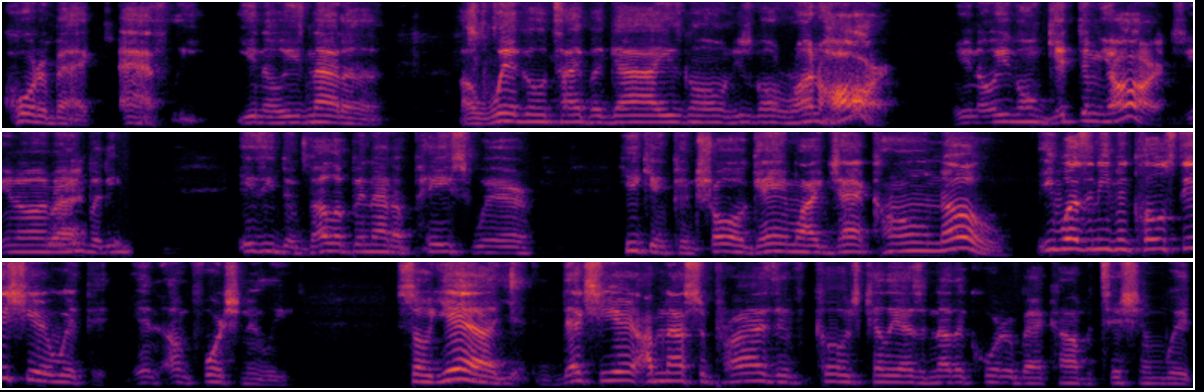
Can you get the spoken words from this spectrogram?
quarterback athlete. You know, he's not a a wiggle type of guy. He's going he's going to run hard. You know, he's going to get them yards. You know what right. I mean? But he is he developing at a pace where he can control a game like Jack Coan? No, he wasn't even close this year with it unfortunately. So yeah, next year I'm not surprised if Coach Kelly has another quarterback competition with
